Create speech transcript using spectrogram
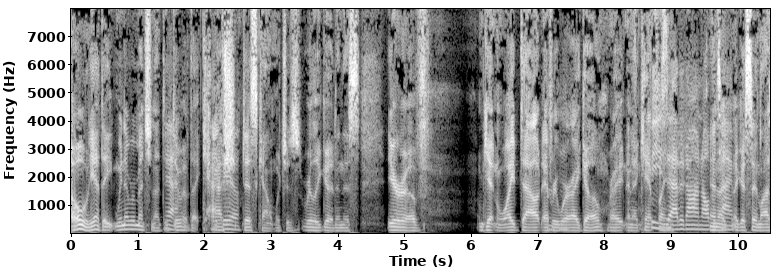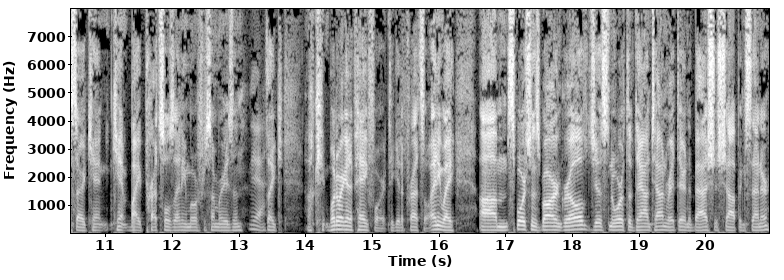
Oh yeah, they we never mentioned that they Yeah, do have that cash discount, which is really good in this era of I'm getting wiped out everywhere I go, right? And I can't Mm-hmm. Fees find added on all the time. I, like I said last night, I can't can't buy pretzels anymore for some reason. Yeah. it's like okay, what do I got to pay for it to get a pretzel? Anyway, um, Sportsman's Bar and Grill, just north of downtown, right there in the Bashas Shopping Center.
